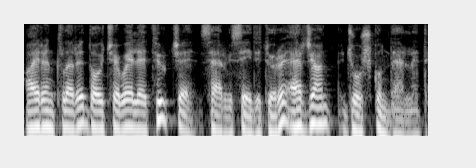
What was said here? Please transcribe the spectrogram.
Ayrıntıları Deutsche Welle Türkçe servisi editörü Ercan Coşkun derledi.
